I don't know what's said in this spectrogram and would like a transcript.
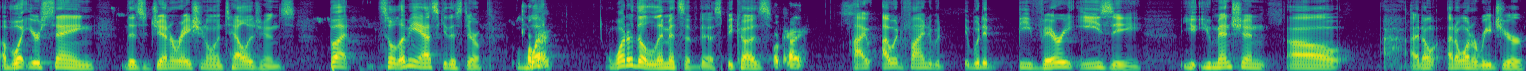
of what you're saying, this generational intelligence. But so let me ask you this, Darrell. What Okay. what are the limits of this? Because Okay. I, I would find it would it would it be very easy. You, you mentioned oh I don't I don't want to read your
